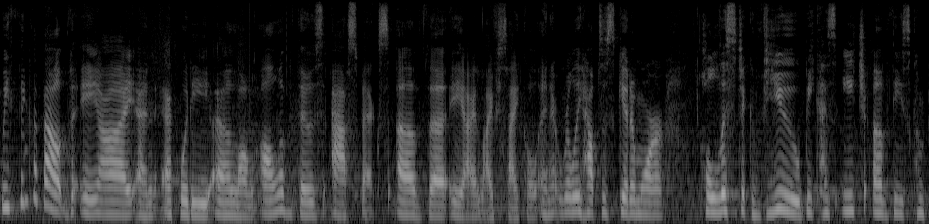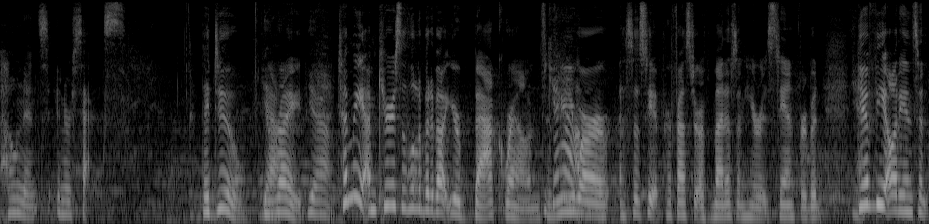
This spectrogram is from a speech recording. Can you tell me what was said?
we think about the AI and equity along all of those aspects of the AI lifecycle, and it really helps us get a more holistic view because each of these components intersects. They do, you're right. yeah. Tell me, I'm curious a little bit about your background. So Yeah. you are Associate Professor of Medicine here at Stanford, but give the audience an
